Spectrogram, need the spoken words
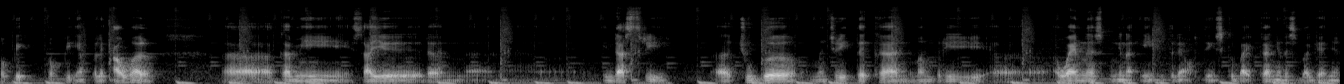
topik-topik yang paling awal uh, kami saya dan uh, industri uh, cuba menceritakan memberi uh, awareness mengenai Internet of Things kebaikannya dan sebagainya.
